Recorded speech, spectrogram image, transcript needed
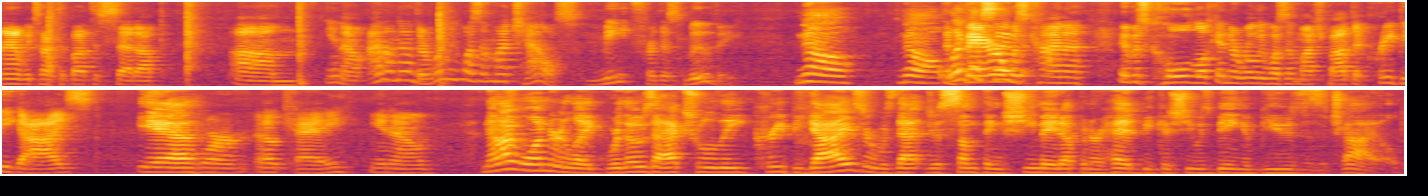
uh, we talked about the setup. Um, you know, I don't know. There really wasn't much else meat for this movie. No, no. The like bear said- was kind of, it was cool looking. There really wasn't much about the creepy guys Yeah. were okay. You know, Now I wonder, like, were those actually creepy guys, or was that just something she made up in her head because she was being abused as a child?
